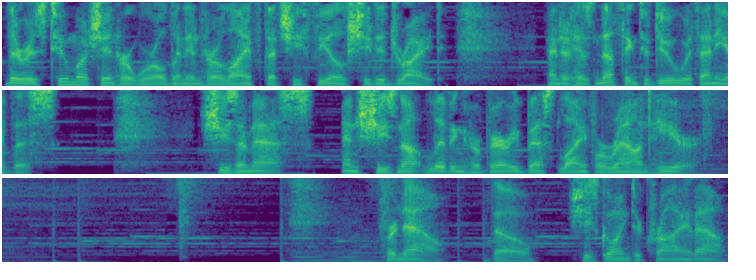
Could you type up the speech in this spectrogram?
There is too much in her world and in her life that she feels she did right. And it has nothing to do with any of this. She's a mess, and she's not living her very best life around here. For now, though, she's going to cry it out.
